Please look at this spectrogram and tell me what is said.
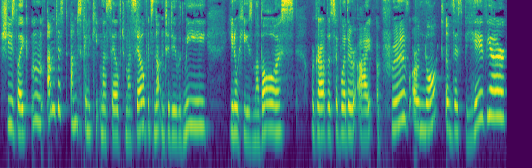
she's like, mm, I'm just, I'm just going to keep myself to myself. It's nothing to do with me. You know, he's my boss regardless of whether I approve or not of this behavior.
